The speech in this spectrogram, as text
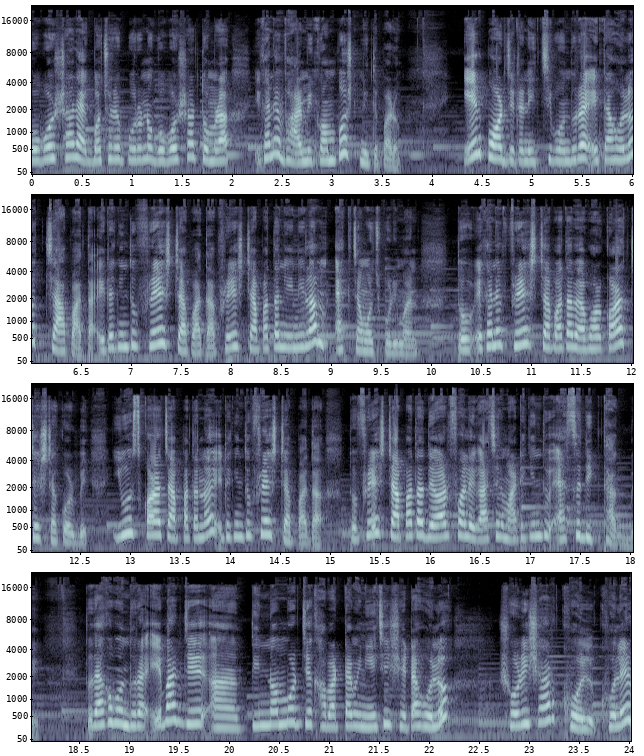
গোবর সার, এক বছরের পুরনো গোবর সার তোমরা এখানে ভার্মি কম্পোস্ট নিতে পারো। এরপর যেটা নিচ্ছি বন্ধুরা, এটা হলো চা পাতা। এটা কিন্তু ফ্রেশ চা পাতা। ফ্রেশ চা পাতা নিয়ে নিলাম এক চামচ পরিমাণ। তো এখানে ফ্রেশ চা পাতা ব্যবহার করার চেষ্টা করবে। ইউজ করা চা পাতা নয়, এটা কিন্তু ফ্রেশ চা পাতা। তো ফ্রেশ চা পাতা দেওয়ার ফলে গাছের মাটি কিন্তু অ্যাসিডিক থাকবে। তো দেখো বন্ধুরা, এবার যে তিন নম্বর যে খাবারটা আমি নিয়েছি সেটা হলো সরিষার খোল, খোলের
